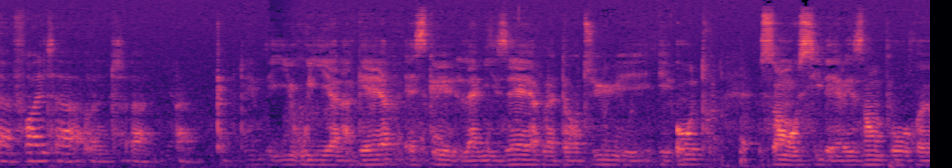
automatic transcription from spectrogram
äh, Folter und äh, pays où il y a la guerre, est-ce que la misère, la torture et, et, autres sont aussi des raisons pour euh,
